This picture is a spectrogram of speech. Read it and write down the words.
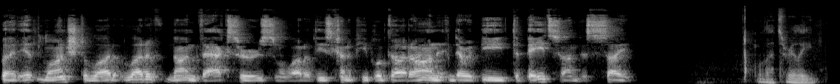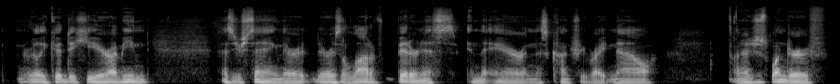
but it launched a lot, a lot of non-vaxxers and a lot of these kind of people got on and there would be debates on this site. Well, that's really, really good to hear. I mean, as you're saying, there, there is a lot of bitterness in the air in this country right now. And I just wonder if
